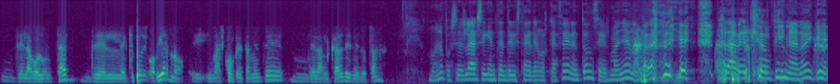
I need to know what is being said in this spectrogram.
de la voluntad del equipo de gobierno y, más concretamente del alcalde de Dotana. Bueno, pues es la siguiente entrevista que tenemos que hacer entonces, mañana, para, para ver qué opina ¿no? y, qué,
